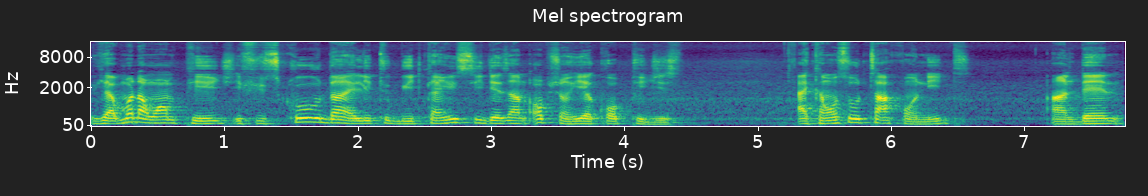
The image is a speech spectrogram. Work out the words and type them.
if you have more than one page, if you scroll down a little bit, can you see there's an option here called pages? I can also tap on it and then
